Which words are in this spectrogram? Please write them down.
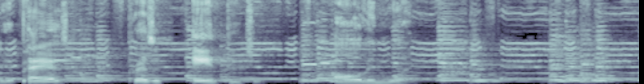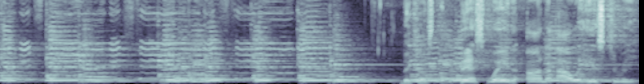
We are past, present, and future, all in one. Best way to honor our history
